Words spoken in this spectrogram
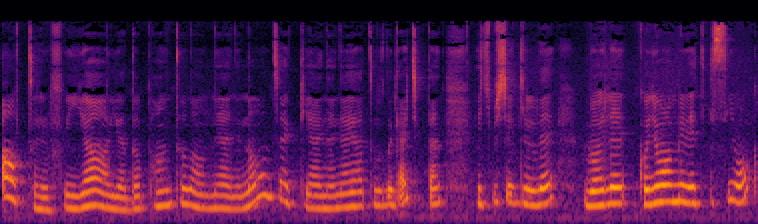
Alt tarafı yağ ya da pantolon yani ne olacak yani hani hayatımızda gerçekten hiçbir şekilde böyle kocaman bir etkisi yok.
